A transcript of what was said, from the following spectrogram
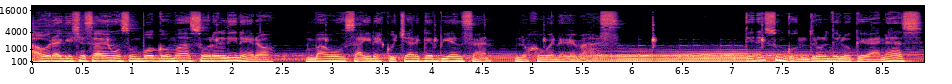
Ahora que ya sabemos un poco más sobre el dinero, vamos a ir a escuchar qué piensan los jóvenes de más. ¿Tenés un control de lo que ganás?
